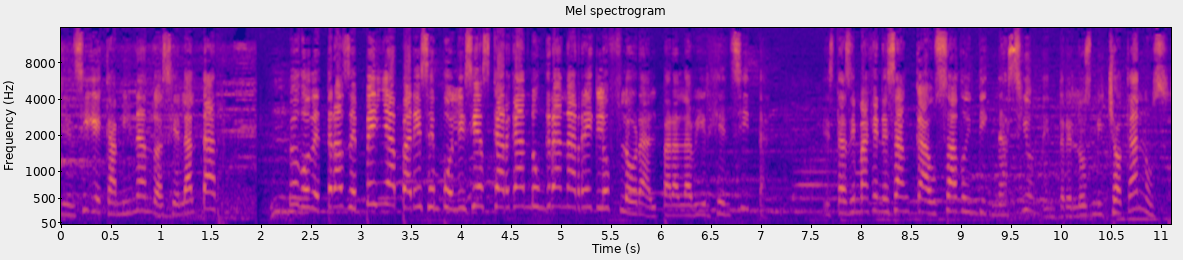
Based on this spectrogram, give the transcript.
quien sigue caminando hacia el altar. Luego detrás de Peña aparecen policías cargando un gran arreglo floral para la Virgencita. Estas imágenes han causado indignación entre los michoacanos.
